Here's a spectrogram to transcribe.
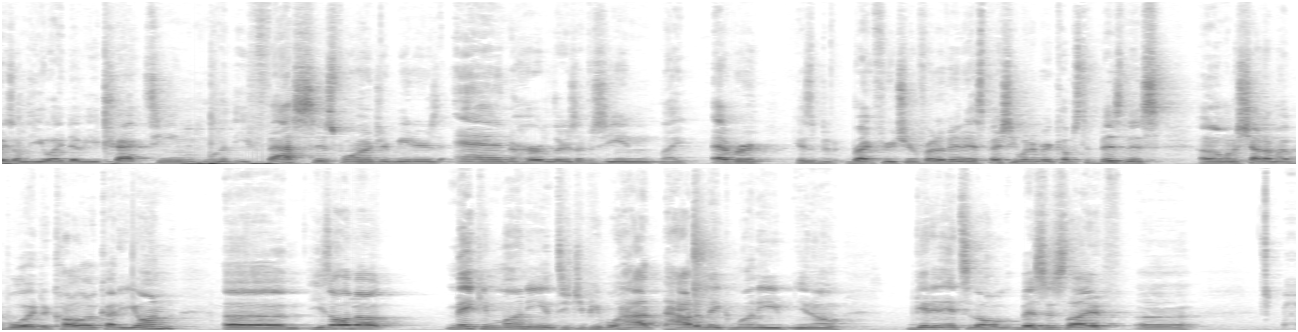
On the UIW track team, one of the fastest 400 meters and hurdlers I've seen like ever. He has a bright future in front of him, especially whenever it comes to business. Uh, I want to shout out my boy DeCarlo Carillon. Uh, he's all about making money and teaching people how how to make money. You know, getting into the whole business life. Uh,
